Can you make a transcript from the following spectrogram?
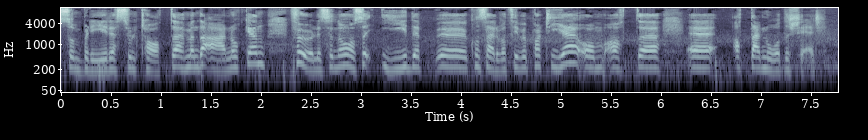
som blir resultatet. Men det er nok en følelse nå også i det konservative partiet om at, at det er nå det skjer.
